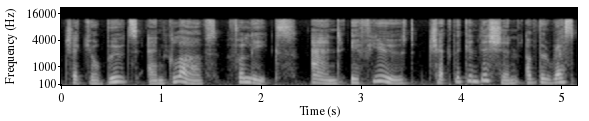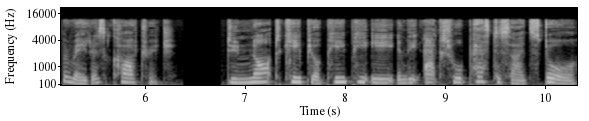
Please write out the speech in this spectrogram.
Check your boots and gloves for leaks. And if used, check the condition of the respirator's cartridge. Do not keep your PPE in the actual pesticide store,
